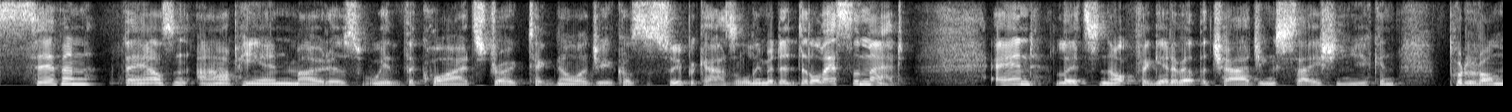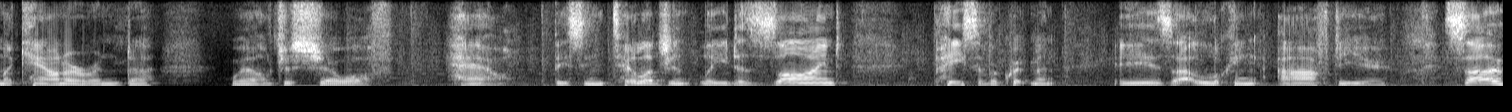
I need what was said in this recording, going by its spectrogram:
7,000 RPM motors with the quiet stroke technology because the supercars are limited to less than that. And let's not forget about the charging station. You can put it on the counter and, uh, well, just show off how this intelligently designed piece of equipment is uh, looking after you. So,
